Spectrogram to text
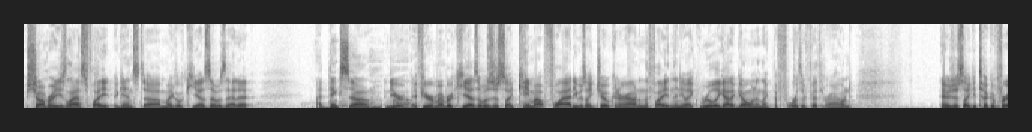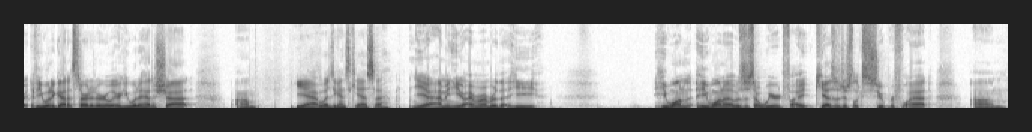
Was Sean Brady's last fight against uh, Michael Chiesa was that it? I think so. You're, Uh, if you remember, Chiesa was just like came out flat. He was like joking around in the fight, and then he like really got it going in like the fourth or fifth round. And it was just like it took him for if he would have got it started earlier, he would have had a shot. yeah, it was against Chiesa. Yeah, I mean, he. I remember that he. He won. He won. A, it was just a weird fight. Chiesa just looked super flat. Um,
